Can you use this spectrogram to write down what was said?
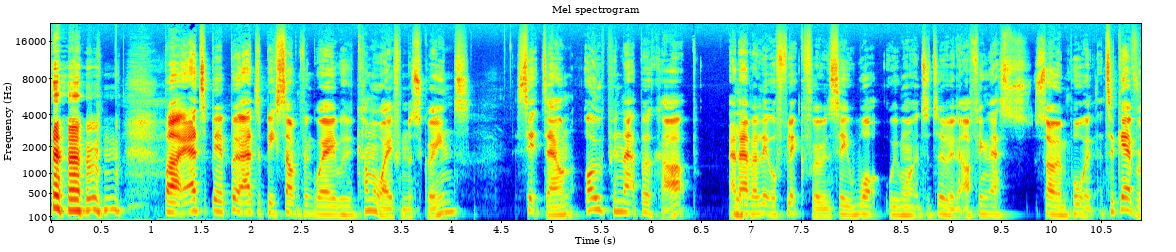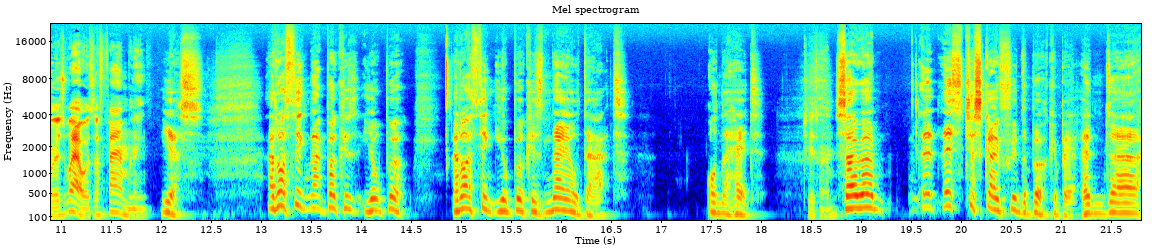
but it had to be a book. It had to be something where we could come away from the screens, sit down, open that book up, and have a little flick through and see what we wanted to do in it. I think that's so important together as well as a family. Yes. And I think that book is your book. And I think your book has nailed that on the head. Cheers, man. So um, let- let's just go through the book a bit and uh,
